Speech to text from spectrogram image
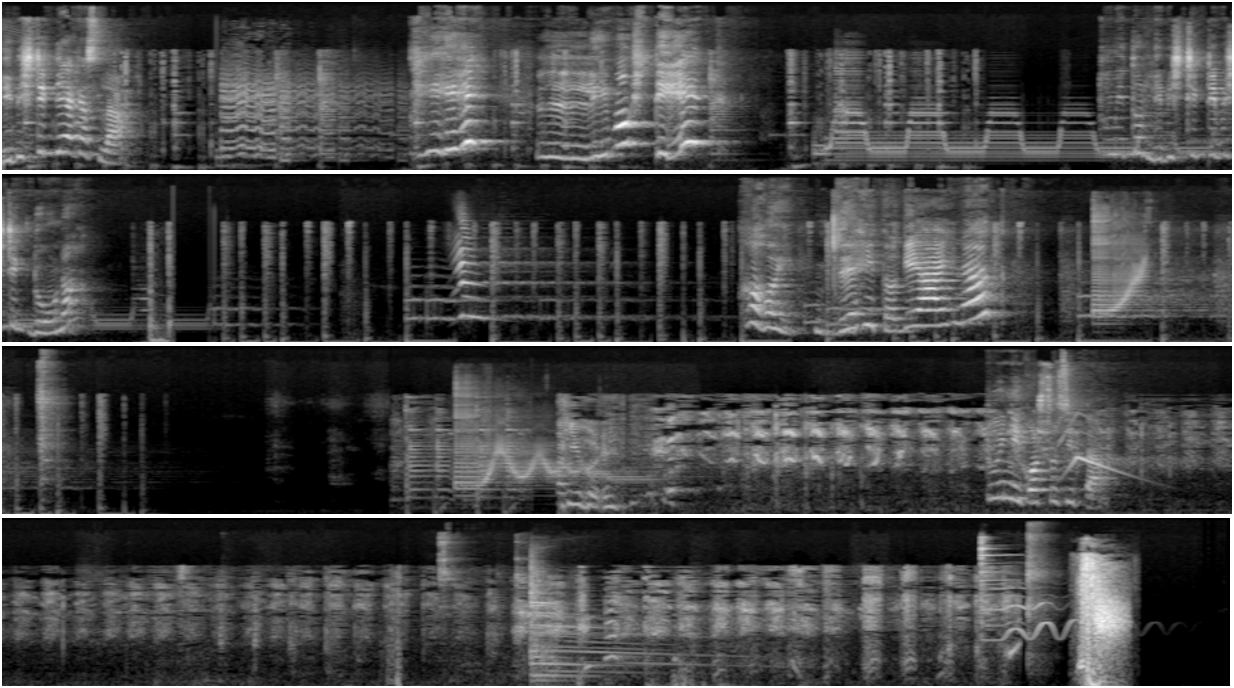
লিপস্টিক দিয়ে গেছলা? কি? লিপস্টিক? তুমি তো লিপস্টিক টিপস্টিক দো না? কই দেহি তো গিয়ে আয়নাত তুই নি করছ সীতা?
